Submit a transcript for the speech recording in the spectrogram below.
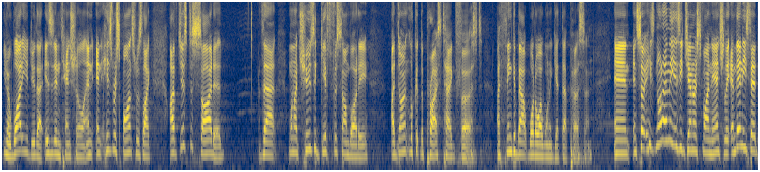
you know, why do you do that? Is it intentional? And, and his response was like, I've just decided that when I choose a gift for somebody, I don't look at the price tag first. I think about what do I want to get that person. And, and so he's not only is he generous financially, and then he said,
